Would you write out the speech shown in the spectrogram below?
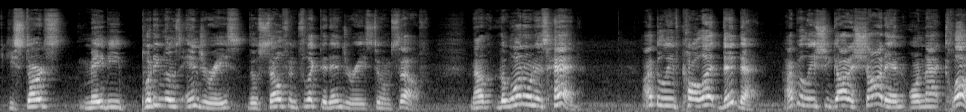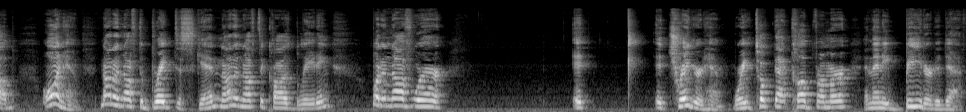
He starts maybe putting those injuries, those self inflicted injuries, to himself. Now, the one on his head, I believe Colette did that. I believe she got a shot in on that club on him. Not enough to break the skin, not enough to cause bleeding, but enough where it it triggered him, where he took that club from her and then he beat her to death.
